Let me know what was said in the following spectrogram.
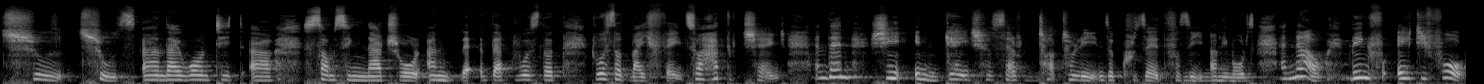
to truth and I wanted uh, something natural and th- that was not it was not my fate so I had to change. And then she engaged herself totally in the crusade for the animals. And now being 84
